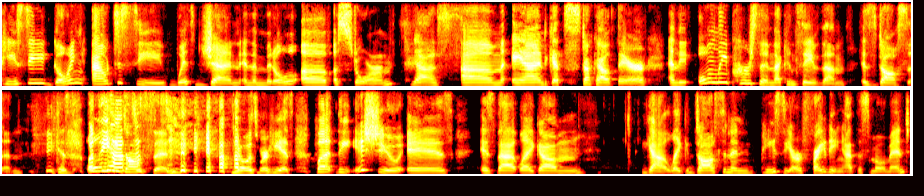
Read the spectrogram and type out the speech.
pacey going out to sea with jen in the middle of a storm yes. um and gets stuck out there and the only person that can save them is dawson because but only he has dawson to yeah. knows where he is but the issue is is that like um yeah like dawson and pacey are fighting at this moment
